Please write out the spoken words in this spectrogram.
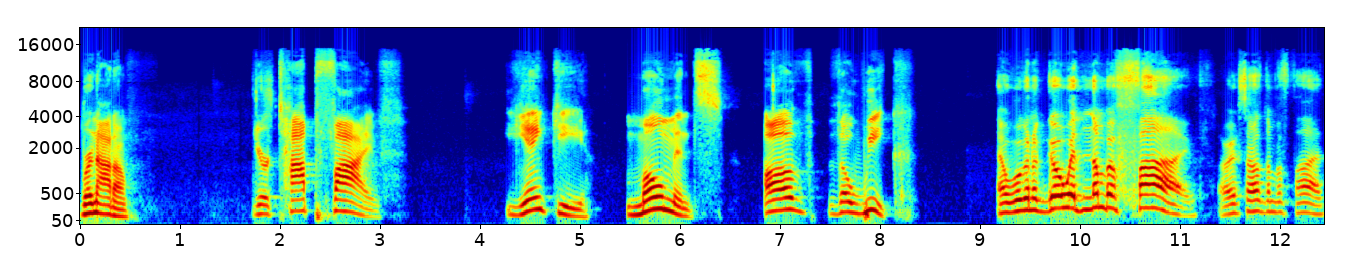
Renato, your top 5 Yankee moments of the week. And we're gonna go with number five. All right, start with number five.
